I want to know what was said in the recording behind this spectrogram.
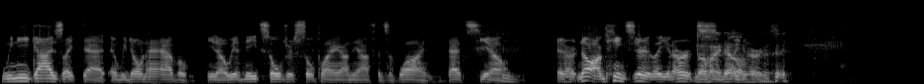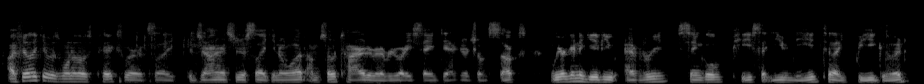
we need guys like that, and we don't have a. You know, we have Nate Solder still playing on the offensive line. That's you know, hmm. it hurt. No, I'm being serious. Like it hurts. No, I know. Like, it hurts. I feel like it was one of those picks where it's like the Giants are just like, you know what? I'm so tired of everybody saying Daniel Jones sucks. We're gonna give you every single piece that you need to like be good,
